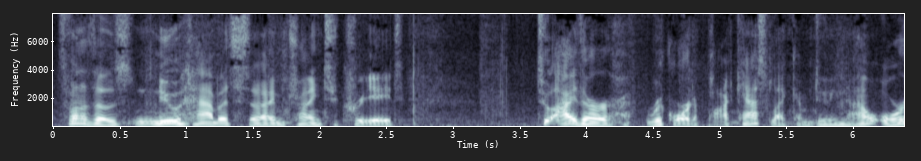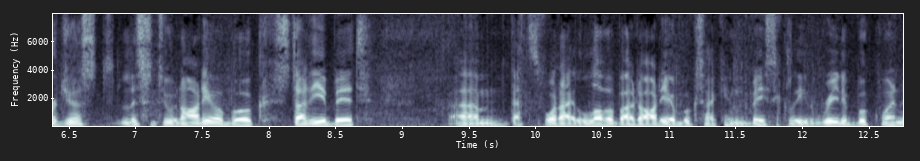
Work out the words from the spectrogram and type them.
It's one of those new habits that I'm trying to create to either record a podcast like I'm doing now or just listen to an audiobook, study a bit. Um, that's what I love about audiobooks. I can basically read a book when,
